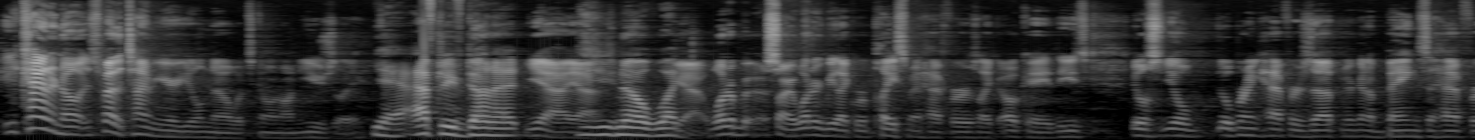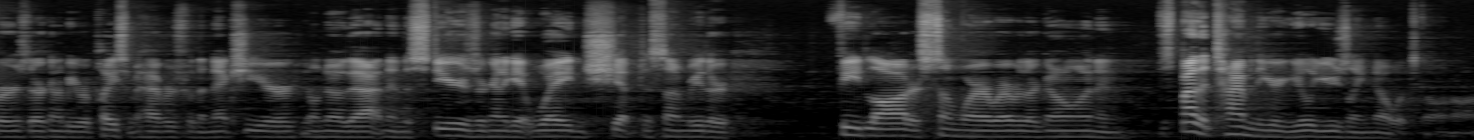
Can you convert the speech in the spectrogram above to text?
you kind of know. It's by the time of year you'll know what's going on usually. yeah, after you've done it, Yeah, yeah. you know what. Yeah. What are sorry? What are gonna be like replacement heifers? Like okay, these you'll you'll you'll bring heifers up, and you're gonna bangs the heifers. They're gonna be replacement heifers for the next year. You'll know that, and then the steers are gonna get weighed and shipped to some either feedlot or somewhere wherever they're going. And just by the time of the year, you'll usually know what's going on.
